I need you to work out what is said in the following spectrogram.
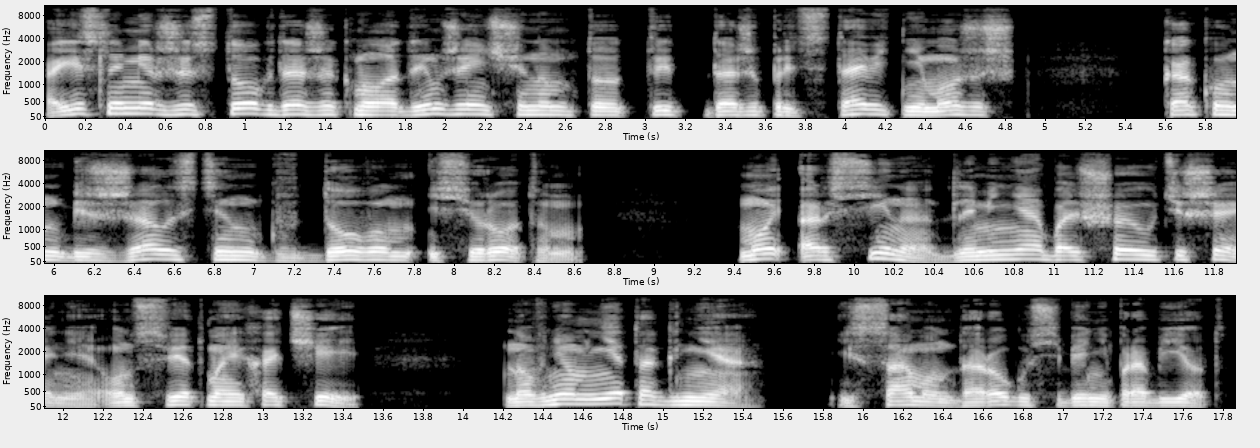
А если мир жесток даже к молодым женщинам, то ты даже представить не можешь, как он безжалостен к вдовам и сиротам. Мой Арсина для меня большое утешение, он свет моих очей, но в нем нет огня, и сам он дорогу себе не пробьет».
